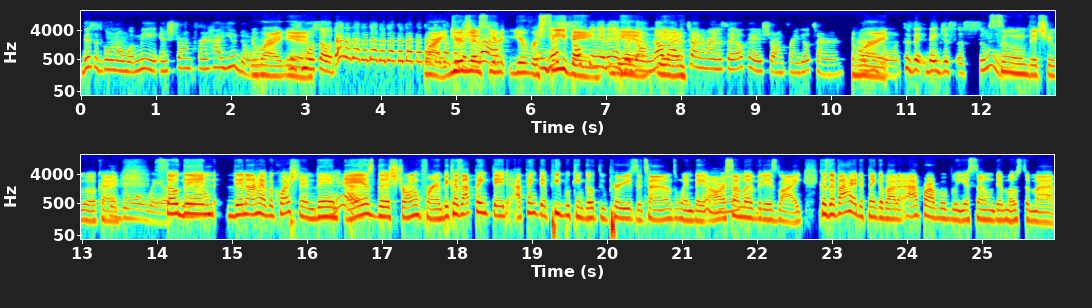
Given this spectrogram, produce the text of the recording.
this is going on with me and strong friend how you doing right yeah it's more so da, da, da, right you're just you're you're receiving and you're soaking it in yeah, but don't nobody yeah. turn around and say okay strong friend your turn how right. because they, they just assume assume that you okay they're doing well so then know? then i have a question then yeah. as the strong friend because i think that i think that people can go through periods of times when they mm-hmm. are some of it is like because if i had to think about it i probably assume that most of my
